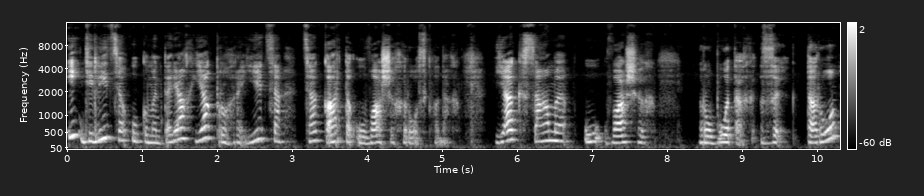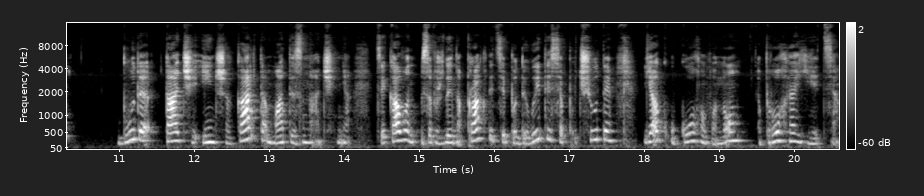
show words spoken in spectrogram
і діліться у коментарях, як програється ця карта у ваших розкладах, як саме у ваших роботах з Таро буде та чи інша карта мати значення. Цікаво завжди на практиці подивитися, почути, як у кого воно програється.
